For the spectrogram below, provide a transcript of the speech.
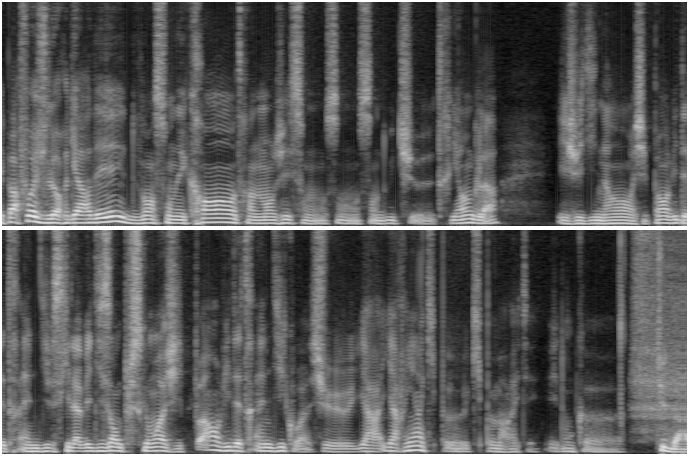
et, parfois, je le regardais devant son écran en train de manger son, son sandwich euh, triangle là. Et je lui dis non, j'ai pas envie d'être Andy parce qu'il avait 10 ans de plus que moi. J'ai pas envie d'être Andy quoi. Il y a, y a, rien qui peut qui peut m'arrêter. Et donc tu te bats.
